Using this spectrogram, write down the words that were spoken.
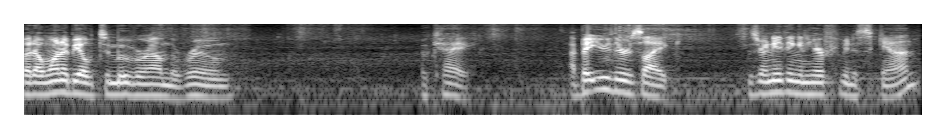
but I want to be able to move around the room. Okay. I bet you there's like... Is there anything in here for me to scan?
